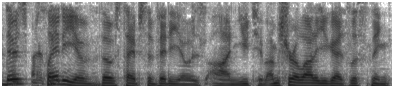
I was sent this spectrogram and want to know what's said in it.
there's plenty feet. of those types of videos on YouTube. I'm sure a lot of you guys listening,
